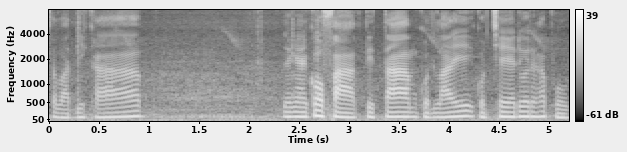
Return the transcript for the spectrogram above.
สวัสดีครับ ยังไงก็ฝากติดตามกดไลค์กดแชร์ด้วยนะครับผม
